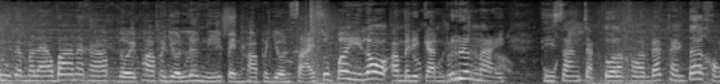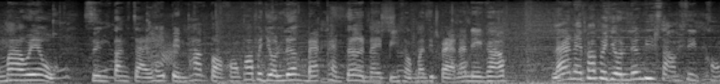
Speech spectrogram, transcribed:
ดูกันมาแล้วบ้างนะครับ โดยภาพยนตร์เรื่องนี้เป็นภาพยนตร์สายซูเปอร์ฮีโร่อเมริกันเรื่องใหม่ ที่สร้างจากตัวละคร Black Panther ของ Marvel ซึ่งตั้งใจให้เป็นภาคต่อของภาพยนตร์เรื่อง Black Panther ในปี 2018 นั่นเองครับและในภาพยนตร์เรื่องที่ 30 ของ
